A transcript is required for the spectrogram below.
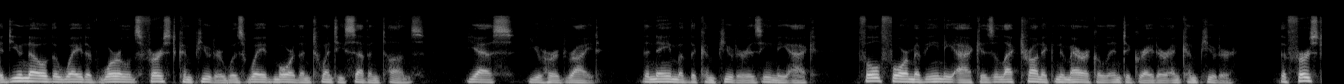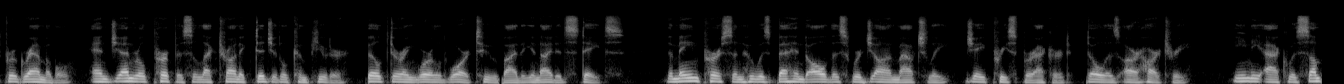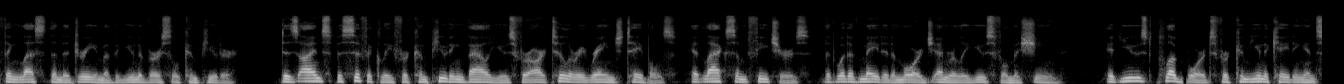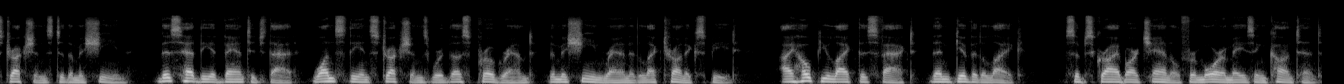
Did you know the weight of world's first computer was weighed more than 27 tons? Yes, you heard right. The name of the computer is ENIAC. Full form of ENIAC is Electronic Numerical Integrator and Computer. The first programmable and general-purpose electronic digital computer built during World War II by the United States. The main person who was behind all this were John Mauchly, J. Presper Eckert, Douglas R. Hartree. ENIAC was something less than the dream of a universal computer. Designed specifically for computing values for artillery range tables, it lacked some features that would have made it a more generally useful machine. It used plugboards for communicating instructions to the machine. This had the advantage that, once the instructions were thus programmed, the machine ran at electronic speed. I hope you like this fact, then give it a like. Subscribe our channel for more amazing content.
